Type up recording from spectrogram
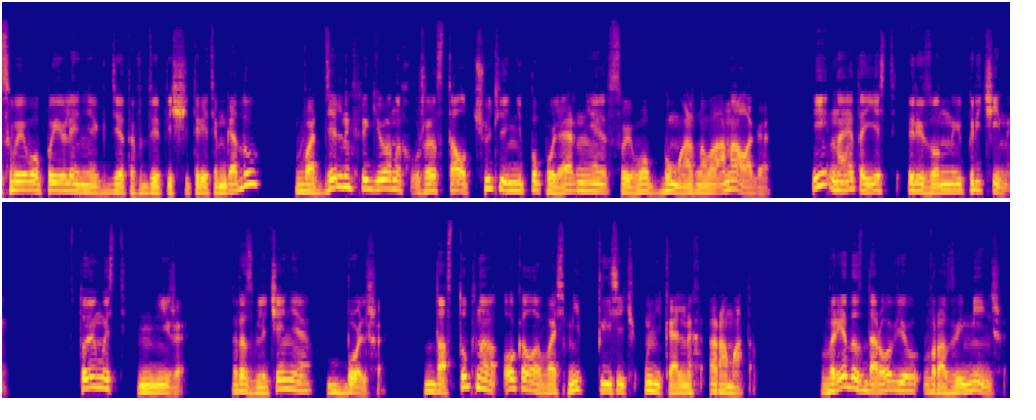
своего появления где-то в 2003 году в отдельных регионах уже стал чуть ли не популярнее своего бумажного аналога, и на это есть резонные причины. Стоимость ниже, развлечения больше, доступно около 8 тысяч уникальных ароматов. Вреда здоровью в разы меньше,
